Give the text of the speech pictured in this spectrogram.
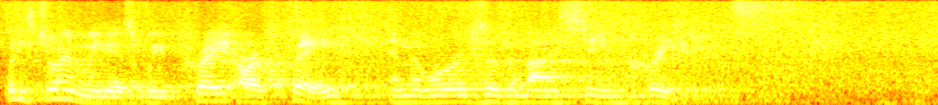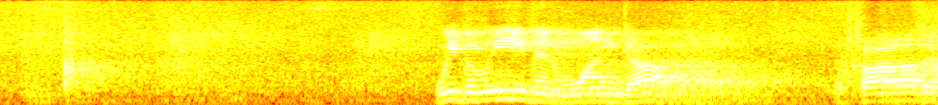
Please join me as we pray our faith in the words of the Nicene Creed. We believe in one God, the Father.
